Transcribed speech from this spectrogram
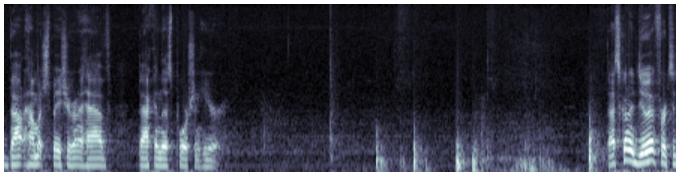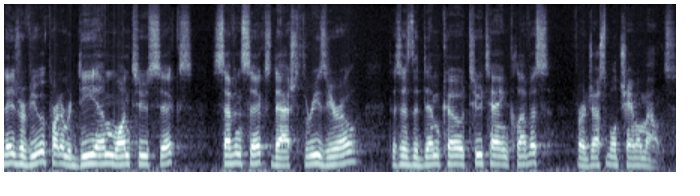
about how much space you're going to have back in this portion here. That's going to do it for today's review of part number DM12676-30. This is the Demco two-tang clevis for adjustable channel mounts.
